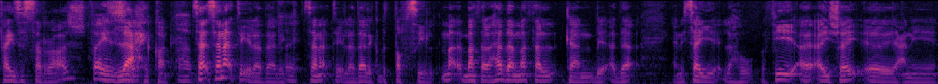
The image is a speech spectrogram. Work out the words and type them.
فايز السراج فايز لاحقا. آه. سنأتي إلى ذلك أي. سنأتي إلى ذلك بالتفصيل. مثلا هذا مثل كان بأداء يعني سيء له. في أي شيء يعني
